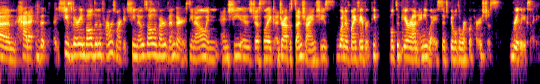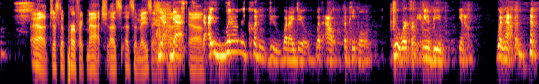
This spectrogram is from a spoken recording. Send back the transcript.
um, had a, the, she's very involved in the farmers market. She knows all of our vendors, you know, and and she is just like a drop of sunshine. She's one of my favorite people to be around anyway. So to be able to work with her is just really exciting. Yeah, just a perfect match. That's that's amazing. Yeah, uh, yes. Uh, I literally couldn't do what I do without the people who work for me. I mean, it'd be, you know, wouldn't happen.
